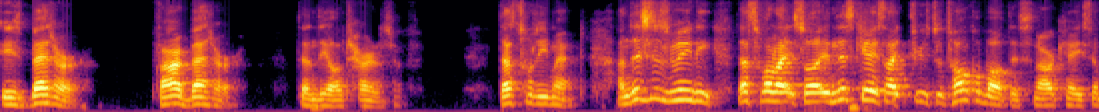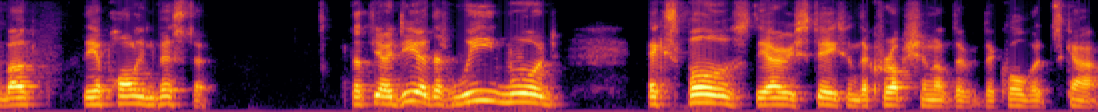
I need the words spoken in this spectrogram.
is better, far better than the alternative. That's what he meant. And this is really, that's what I, so in this case, I choose to talk about this in our case about the appalling vista. That the idea that we would expose the Irish state and the corruption of the, the COVID scam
